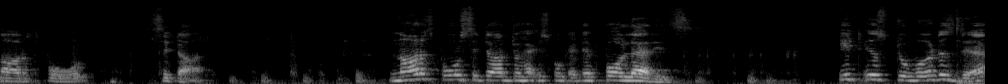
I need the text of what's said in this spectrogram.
north pole star north pole star जो है इसको कहते हैं पोलरिज it is towards the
